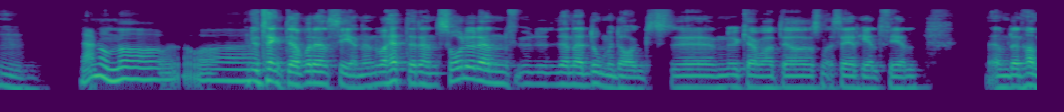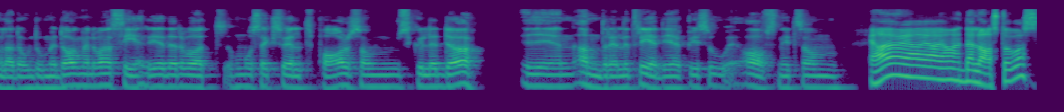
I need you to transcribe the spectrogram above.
Mm. Det er noe med å, å Nå tenkte jeg på den scenen, Hva hette den? Så du den, den der domedags, Nå kan det være at jeg sier helt fel, om den handlet om domedag, men det var en serie der det var et homoseksuelt par som skulle dø i en andre eller tredje episode, avsnitt som Ja, ja, ja, ja, er Last of Us.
